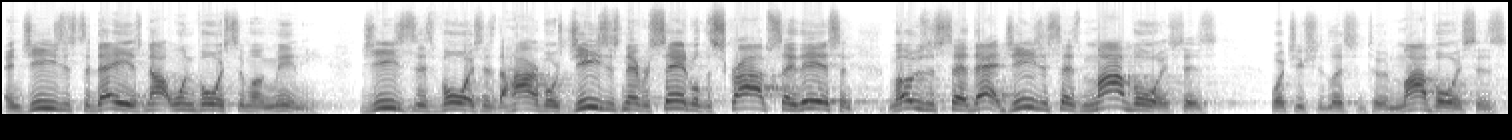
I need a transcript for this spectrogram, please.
And Jesus today is not one voice among many. Jesus' voice is the higher voice. Jesus never said, well, the scribes say this and Moses said that. Jesus says, my voice is what you should listen to, and my voice is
